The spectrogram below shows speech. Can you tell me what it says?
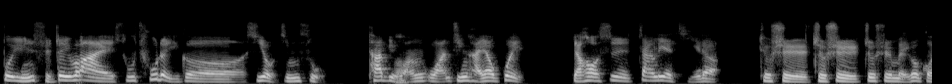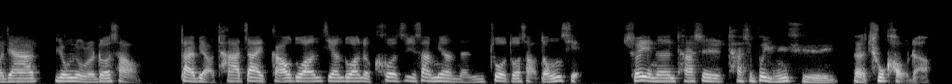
不允许对外输出的一个稀有金属，它比黄黄金还要贵，然后是战略级的。就是就是就是每个国家拥有了多少，代表它在高端尖端的科技上面能做多少东西，所以呢，它是它是不允许呃出口的。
